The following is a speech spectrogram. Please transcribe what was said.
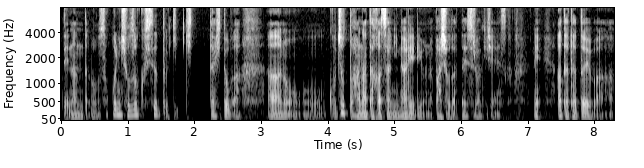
て、なんだろう、そこに所属してた時きっった人があのこうちょっと鼻高さになれるような場所だったりするわけじゃないですか。ね、あとは例えば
